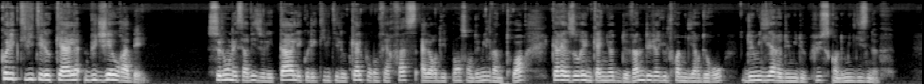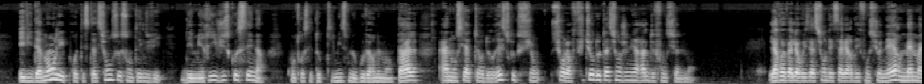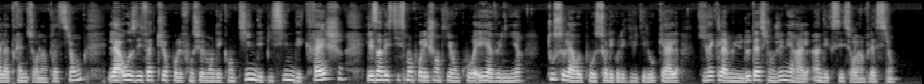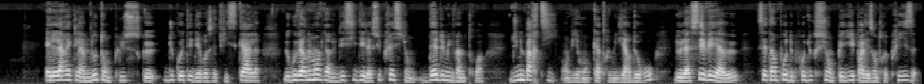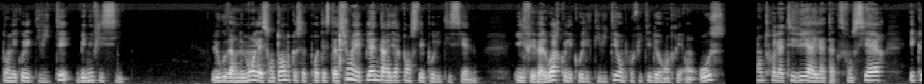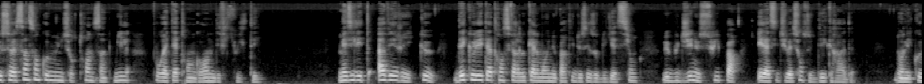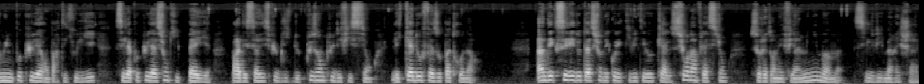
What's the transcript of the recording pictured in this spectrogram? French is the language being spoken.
Collectivités locales, budget au rabais. Selon les services de l'État, les collectivités locales pourront faire face à leurs dépenses en 2023 car elles auraient une cagnotte de 22,3 milliards d'euros, 2 milliards et demi de plus qu'en 2019. Évidemment, les protestations se sont élevées, des mairies jusqu'au Sénat, contre cet optimisme gouvernemental annonciateur de restrictions sur leur future dotation générale de fonctionnement la revalorisation des salaires des fonctionnaires, même à la traîne sur l'inflation, la hausse des factures pour le fonctionnement des cantines, des piscines, des crèches, les investissements pour les chantiers en cours et à venir, tout cela repose sur les collectivités locales qui réclament une dotation générale indexée sur l'inflation. Elles la réclament d'autant plus que, du côté des recettes fiscales, le gouvernement vient de décider la suppression, dès 2023, d'une partie, environ 4 milliards d'euros, de la CVAE, cet impôt de production payé par les entreprises dont les collectivités bénéficient. Le gouvernement laisse entendre que cette protestation est pleine d'arrière-pensées politiciennes. Il fait valoir que les collectivités ont profité de rentrer en hausse entre la TVA et la taxe foncière et que seules 500 communes sur 35 000 pourraient être en grande difficulté. Mais il est avéré que, dès que l'État transfère localement une partie de ses obligations, le budget ne suit pas et la situation se dégrade. Dans les communes populaires en particulier, c'est la population qui paye, par des services publics de plus en plus déficients, les cadeaux faits au patronat. Indexer les dotations des collectivités locales sur l'inflation serait en effet un minimum, Sylvie Maréchal.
